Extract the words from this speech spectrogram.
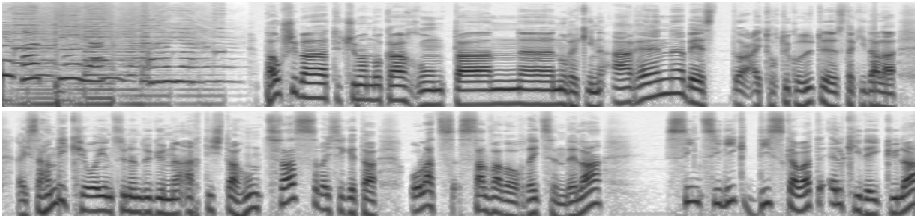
iratia, Pausi bat itxumandoka juntan uh, nurekin aren, bez aitortuko dute ez dakidala gaisa handik oien zunen dugun artista huntzaz, baizik eta Olatz Salvador deitzen dela, zintzilik diska bat elkideikula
